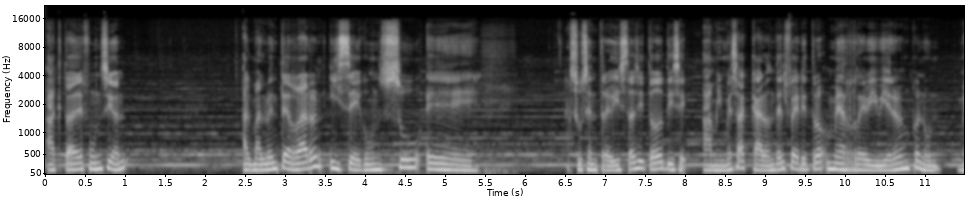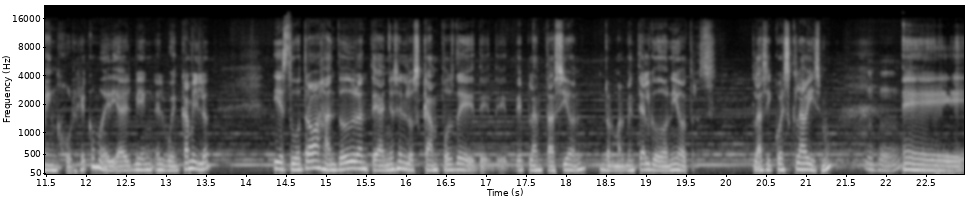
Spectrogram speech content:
acta de función. Al mal lo enterraron y según su eh, sus entrevistas y todo, dice, a mí me sacaron del féretro, me revivieron con un menjurje, como diría el, bien, el buen Camilo, y estuvo trabajando durante años en los campos de, de- de- de plantación, normalmente algodón y otros, clásico esclavismo, eh,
